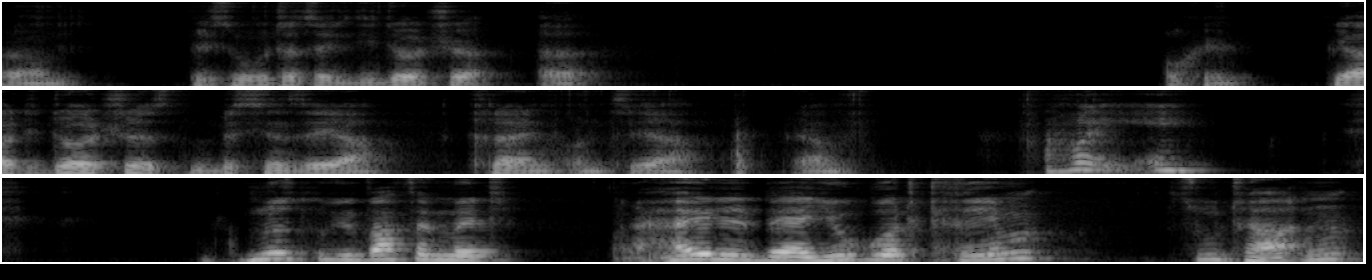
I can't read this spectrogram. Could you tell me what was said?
Ähm, ich suche tatsächlich die deutsche. Äh, okay. Ja, die deutsche ist ein bisschen sehr klein und sehr. Ähm, Oh je. knusprige Waffe mit Heidelbeer-Joghurt-Creme, Zutaten,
